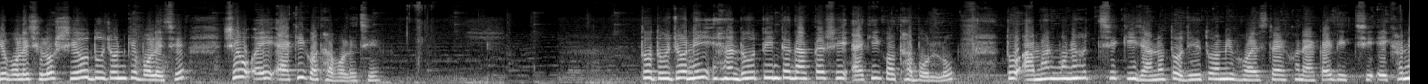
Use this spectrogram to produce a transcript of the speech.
যে বলেছিল, সেও দুজনকে বলেছে, সেও এই একই কথা বলেছে। তো দুজনেই হ্যাঁ দু তিনটে ডাক্তার সেই একই কথা বলল। তো আমার মনে হচ্ছে কি জানো তো, যেহেতু আমি ভয়েসটা এখন একাই দিচ্ছি, এখানে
